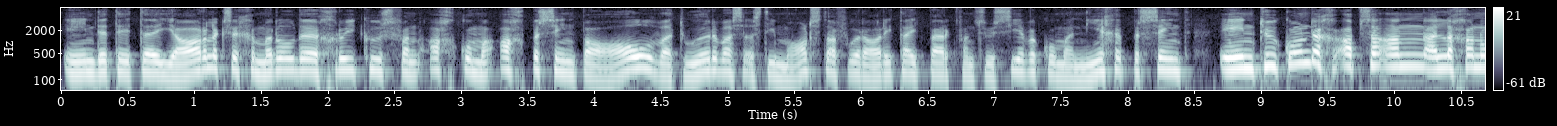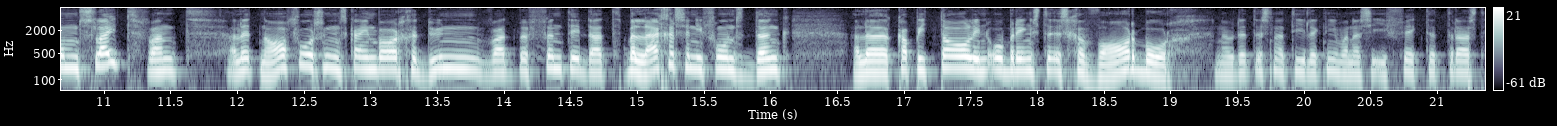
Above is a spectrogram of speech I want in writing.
en dit het 'n jaarlikse gemiddelde groeikoers van 8,8% behaal wat hoër was as die maatstaf oor daardie tydperk van so 7,9%. En toe kondig Absa aan hulle gaan hom sluit want hulle het navorsing skynbaar gedoen wat bevind het dat beleggers in die fonds dink Hulle kapitaal en opbrengste is gewaarborg. Nou dit is natuurlik nie wanneer 'n effekte trust,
